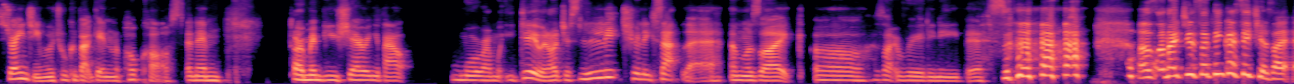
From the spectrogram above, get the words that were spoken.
strangely. We were talking about getting on a podcast, and then I remember you sharing about more around what you do. And I just literally sat there and was like, oh, I was like, I really need this. I was, and I just, I think I said to you, I was like,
